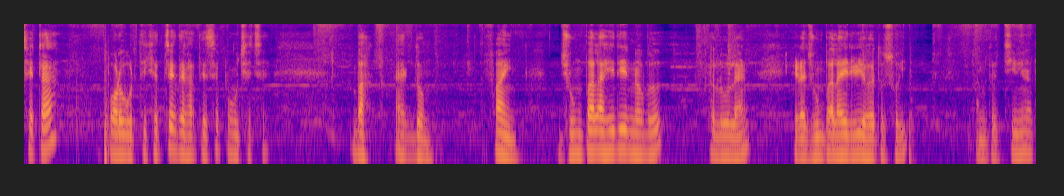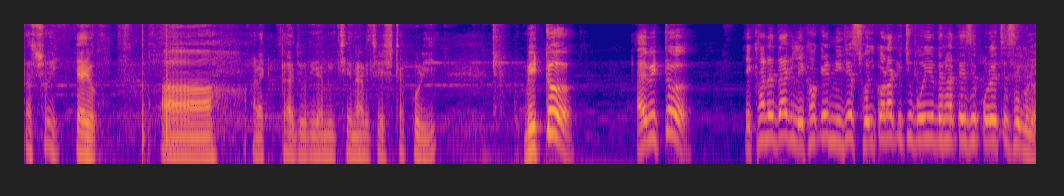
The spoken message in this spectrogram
সেটা পরবর্তী ক্ষেত্রে এদের হাতে এসে পৌঁছেছে। বাহ একদম। ফাইন। ঝুম্পা লাহিরির নবল লো ল্যান্ড এটা ঝুম্পা লাহিরিরই হয়তো সই। আমি তো চিনি না তার সই, যাই হোক। আরেকটা যদি আমি চেনার চেষ্টা করি। বিট্টু! এই বিট্টু! এখানে দেখ, লেখকের নিজের সই করা কিছু বই এদের হাতে এসে পড়েছে সেগুলো।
